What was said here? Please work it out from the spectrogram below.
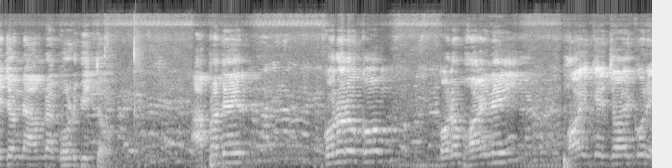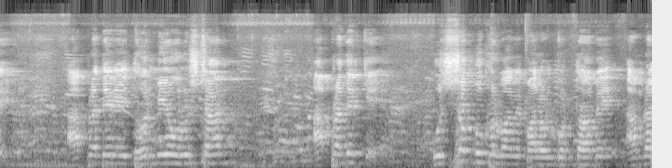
এই জন্য আমরা গর্বিত। আপনাদের কোনো রকম কোনো ভয় নেই ভয়কে জয় করে আপনাদের এই ধর্মীয় অনুষ্ঠান আপনাদেরকে উৎসব মুখরভাবে পালন করতে হবে। আমরা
